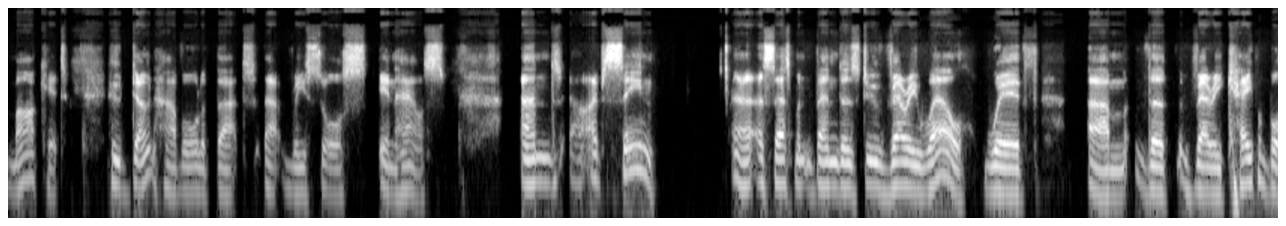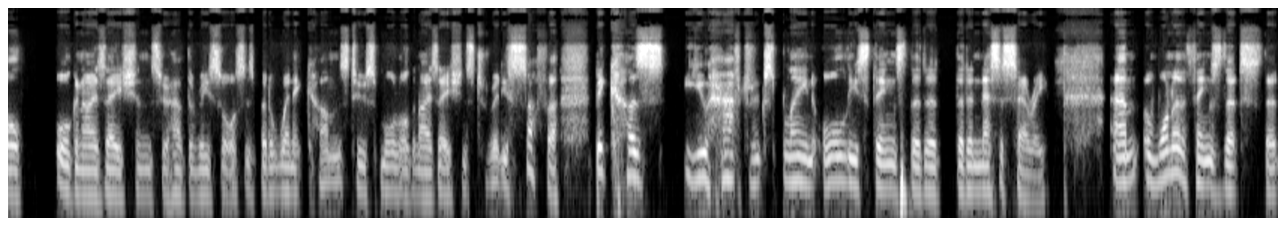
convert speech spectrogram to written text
market who don't have all of that, that resource in house. And uh, I've seen uh, assessment vendors do very well with um, the very capable organizations who have the resources, but when it comes to small organizations to really suffer because you have to explain all these things that are that are necessary. Um, one of the things that that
